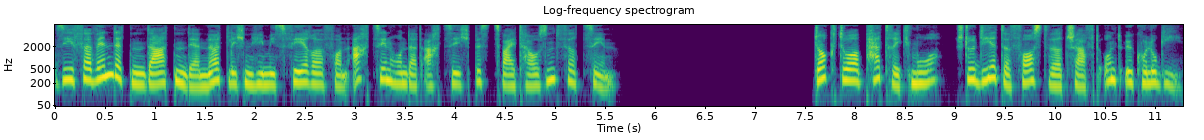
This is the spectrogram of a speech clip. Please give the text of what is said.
Sie verwendeten Daten der nördlichen Hemisphäre von 1880 bis 2014. Dr. Patrick Moore studierte Forstwirtschaft und Ökologie.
